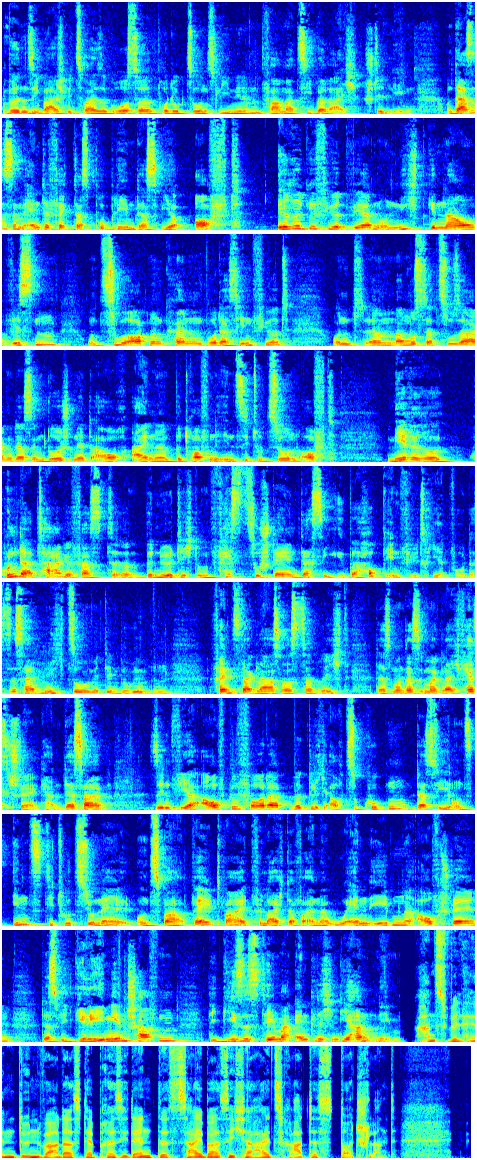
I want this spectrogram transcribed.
würden Sie beispielsweise große Produktionslinien im Pharmaziebereich stilllegen. Und das ist im Endeffekt das Problem, dass wir oft irregeführt werden und nicht genau wissen und zuordnen können, wo das hinführt. Und ähm, man muss dazu sagen, dass im Durchschnitt auch eine betroffene Institution oft mehrere hundert Tage fast äh, benötigt, um festzustellen, dass sie überhaupt infiltriert wurde. Das ist halt mhm. nicht so mit dem berühmten Fensterglas, was zerbricht, dass man das immer gleich feststellen kann. Deshalb sind wir aufgefordert, wirklich auch zu gucken, dass wir uns institutionell, und zwar weltweit, vielleicht auf einer UN-Ebene aufstellen, dass wir Gremien schaffen, die dieses Thema endlich in die Hand nehmen. Hans-Wilhelm Dünn war das, der Präsident des Cybersicherheitsrates Deutschland.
